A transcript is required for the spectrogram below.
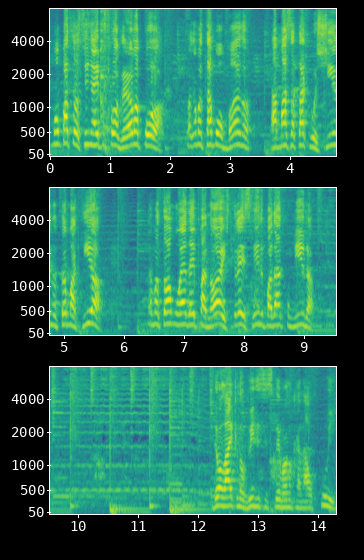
Bom patrocínio aí pro programa, pô. O programa tá bombando, a massa tá curtindo, tamo aqui, ó. Levantar uma moeda aí pra nós, três filhos pra dar uma comida. Dê um like no vídeo e se inscreva no canal. Fui.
